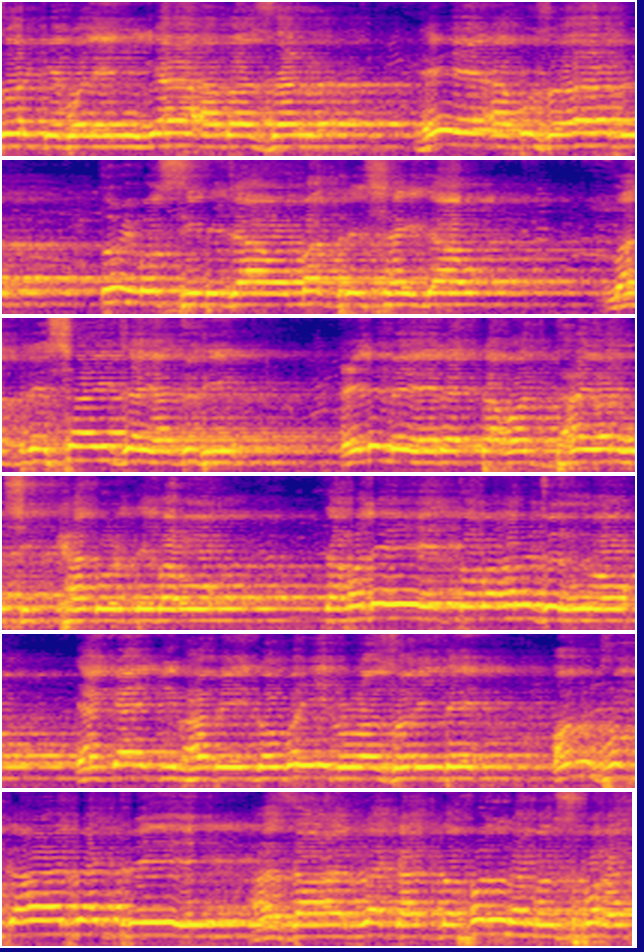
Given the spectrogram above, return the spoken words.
জরকে বলেন, ইয়া আবাজার হে আবু জর, তুমি মসজিদে যাও, মাদ্রাসায় যাও। মাদ্রাসায় যাইয়া যদি এলেমের একটা অধ্যয়ন, শিক্ষা করতে পারো, তাহলে তোমার জন্য একা কীভাবে গভীর রজনীতে অন্ধকার রাত্রে হাজার রাকাত নফল নামাজ পড়ার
